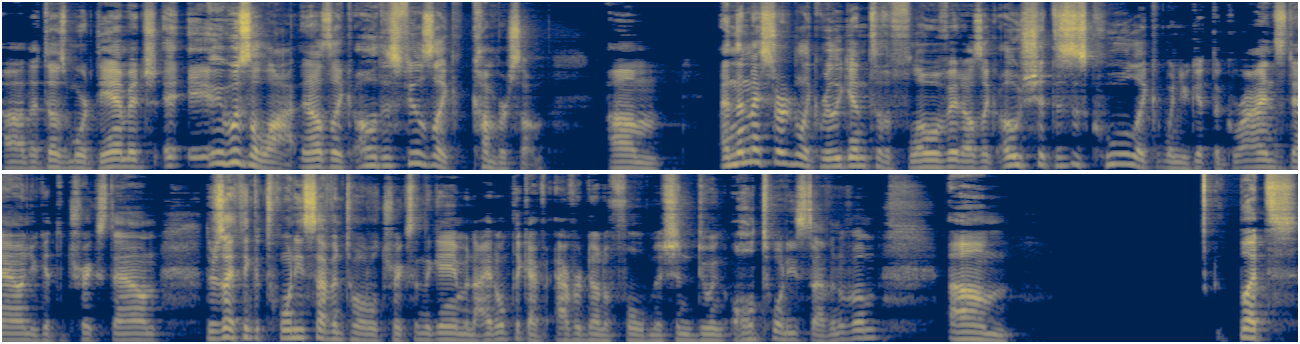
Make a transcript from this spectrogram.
Uh, that does more damage. It, it was a lot, and I was like, oh, this feels like cumbersome. Um, and then I started like really getting to the flow of it. I was like, oh shit, this is cool. Like when you get the grinds down, you get the tricks down. There's I think a 27 total tricks in the game, and I don't think I've ever done a full mission doing all 27 of them. Um, but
